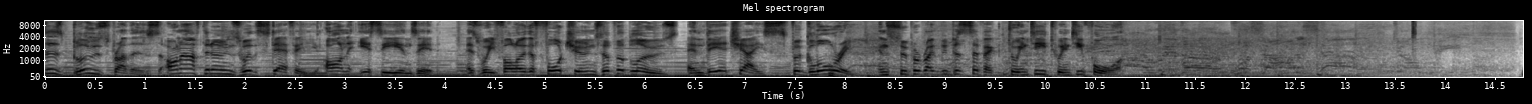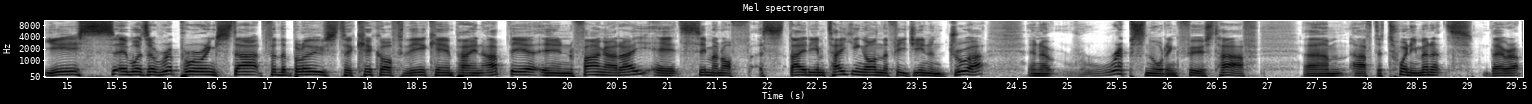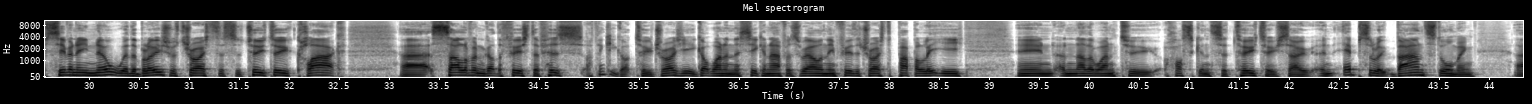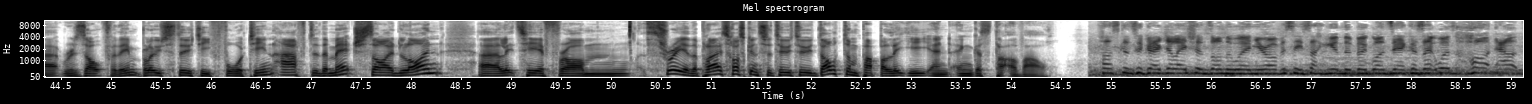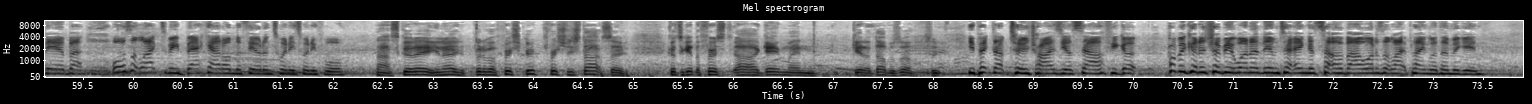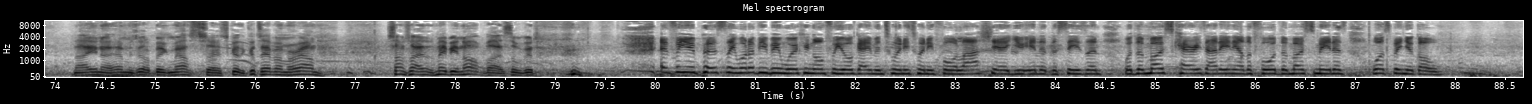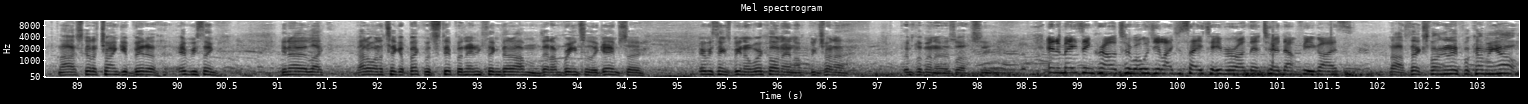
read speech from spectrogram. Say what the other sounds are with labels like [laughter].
Is Blues Brothers on Afternoons with Staffy on SENZ as we follow the fortunes of the Blues and their chase for glory in Super Rugby Pacific 2024. Yes, it was a rip roaring start for the Blues to kick off their campaign up there in Whangarei at Semenoff Stadium, taking on the Fijian and Drua in a rip snorting first half. Um, after 20 minutes, they were up 17 0 with the Blues with tries to Sotutu, Clark. Uh, Sullivan got the first of his, I think he got two tries. Yeah, he got one in the second half as well, and then further tries to Papali'i and another one to Hoskin Sotutu. So, an absolute barnstorming uh, result for them. Blues 34 10. After the match, sideline, uh, let's hear from three of the players Hoskin Sotutu, Dalton Papali'i, and Angus Ta'avao. Hoskins, congratulations on the win. You're obviously sucking in the big ones there because it was hot out there. But what was it like to be back out on the field in 2024? No, it's good, eh? You know, bit of a fresh group, fresh start. So good to get the first uh, game and get a dub as well. So, you picked up two tries yourself. You got probably could attribute one of them to Angus Ta'avao. What is it like playing with him again? No, you know him. He's got a big mouth, so it's good. Good to have him around. Sometimes maybe not, but it's all good. [laughs] And for you personally, what have you been working on for your game in 2024? Last year, you ended the season with the most carries out of any other forward, the most meters. What's been your goal? No, I just got to try and get better. Everything, you know, like I don't want to take a backward step in anything that I'm that I'm bringing to the game. So everything's been a work on, and I've been trying to implement it as well. So, An amazing crowd too. What would you like to say to everyone that turned out for you guys? No, thanks, Whangarei, for coming out.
